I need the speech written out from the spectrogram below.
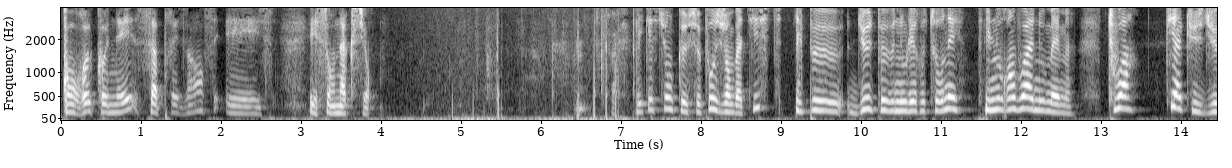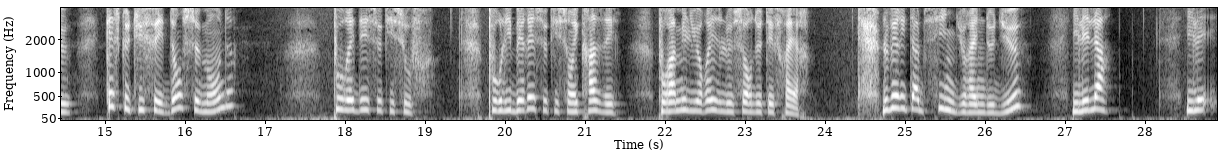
qu'on reconnaît sa présence et, son action. Les questions que se pose Jean-Baptiste, Dieu peut nous les retourner. Il nous renvoie à nous-mêmes. Toi, qui accuse Dieu. Qu'est-ce que tu fais dans ce monde pour aider ceux qui souffrent, pour libérer ceux qui sont écrasés, pour améliorer le sort de tes frères Le véritable signe du règne de Dieu, il est là. Il est,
